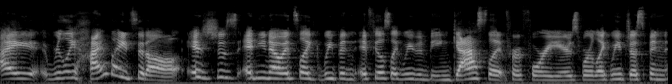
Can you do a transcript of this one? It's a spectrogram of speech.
I really highlights it all. It's just, and you know, it's like we've been, it feels like we've been being gaslit for four years, where like we've just been,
